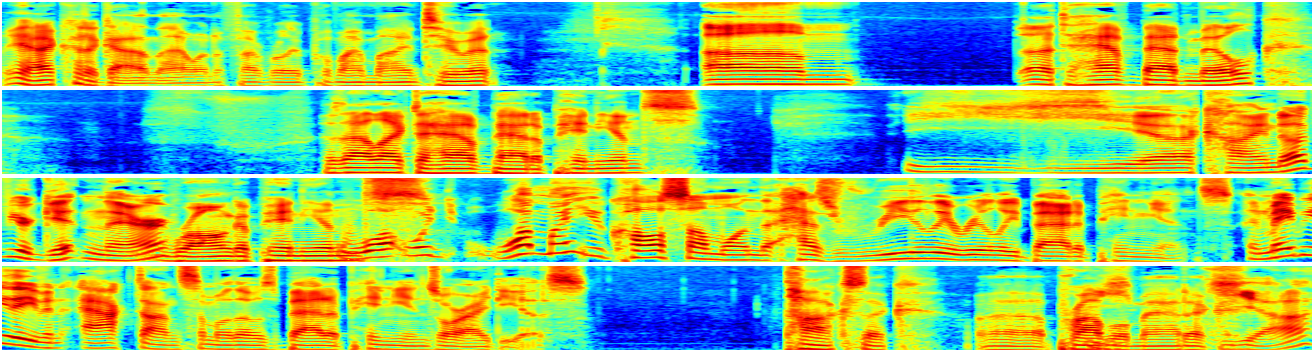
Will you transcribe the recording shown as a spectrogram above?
Yeah, I could have gotten that one if I really put my mind to it. Um, uh, to have bad milk. Does that like to have bad opinions? Yeah, kind of. You're getting there. Wrong opinions? What would what might you call someone that has really really bad opinions, and maybe they even act on some of those bad opinions or ideas? Toxic. Uh, problematic. Yeah.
